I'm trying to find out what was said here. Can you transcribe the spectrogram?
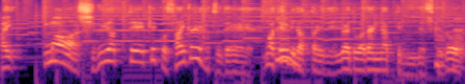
はい。今、渋谷って結構再開発で、まあ、テレビだったりで意外と話題になってるんですけど、うん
